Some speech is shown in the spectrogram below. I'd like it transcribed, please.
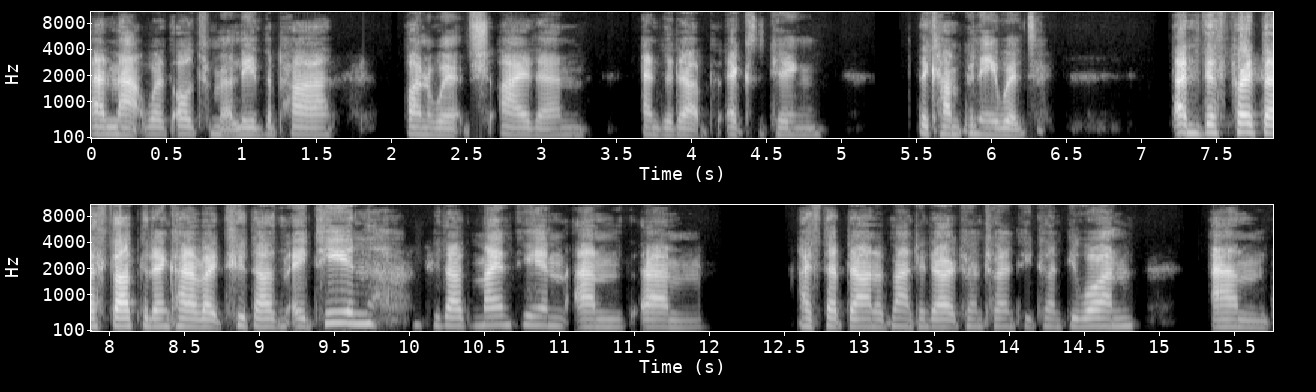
And that was ultimately the path on which I then ended up exiting the company, which and this process started in kind of like 2018, 2019, and um, I stepped down as managing director in 2021, and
